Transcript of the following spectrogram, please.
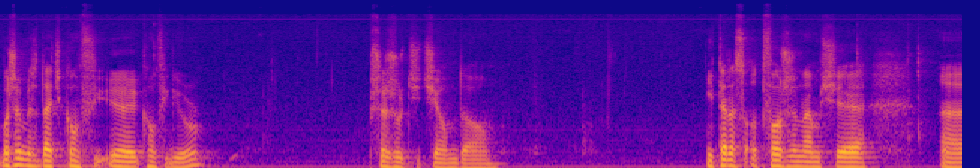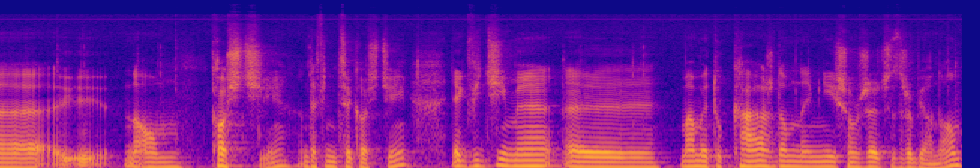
Możemy zdać e, configure, przerzucić ją do. I teraz otworzy nam się e, no, kości, definicję kości. Jak widzimy, y, mamy tu każdą najmniejszą rzecz zrobioną.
